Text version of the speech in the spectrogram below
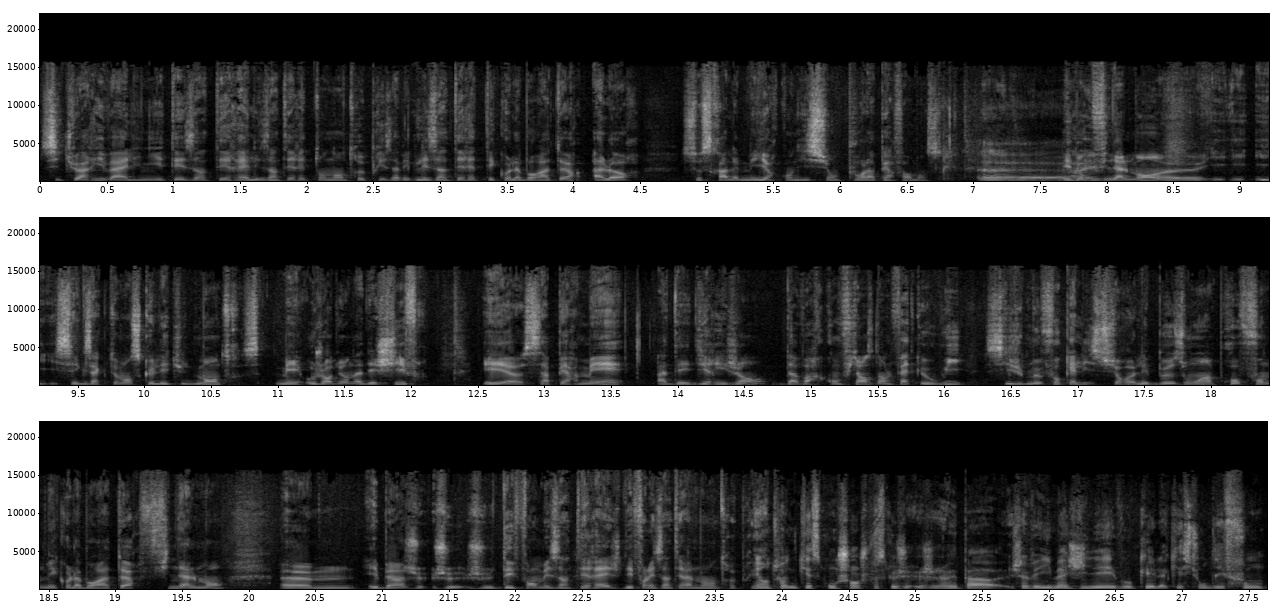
si tu arrives à aligner tes intérêts, les intérêts de ton entreprise avec les intérêts de tes collaborateurs alors ce sera la meilleure condition pour la performance. Euh, et donc finalement, euh, c'est exactement ce que l'étude montre. Mais aujourd'hui, on a des chiffres et euh, ça permet à des dirigeants d'avoir confiance dans le fait que oui, si je me focalise sur les besoins profonds de mes collaborateurs, finalement, eh ben, je, je, défends mes intérêts, je défends les intérêts de mon entreprise. Et Antoine, qu'est-ce qu'on change? Parce que j'avais imaginé évoquer la question des fonds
